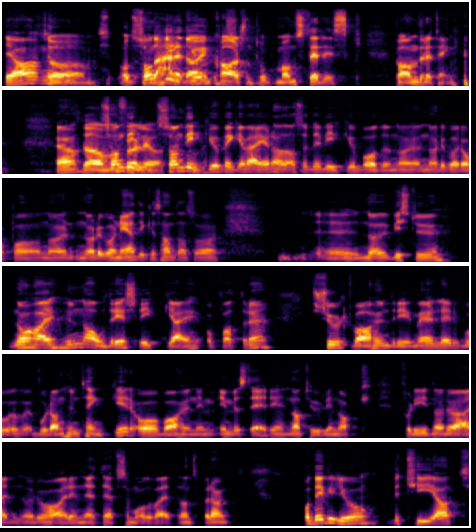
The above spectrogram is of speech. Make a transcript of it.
Ja, men så, Og, sånn og det her er da en kar som tok monsterrisk på andre ting. Ja, sånn, virker, sånn, virker jo begge veier. da, altså Det virker jo både når, når det går opp og når, når det går ned. ikke sant, altså hvis du Nå har hun aldri, slik jeg oppfatter det, skjult hva hun driver med, eller hvordan hun tenker og hva hun investerer i, naturlig nok. Fordi når du, er, når du har en ETF, så må det være transparent. Og det vil jo bety at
